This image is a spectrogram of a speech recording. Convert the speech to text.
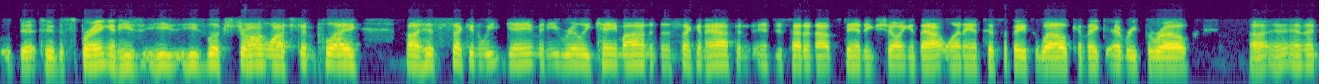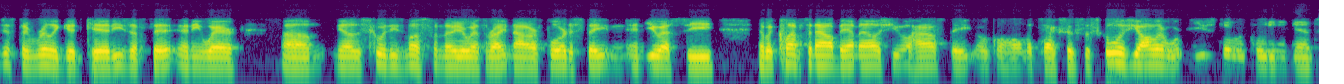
moved it to the spring, and he's he's he's looked strong. Watched him play uh, his second week game, and he really came on in the second half and, and just had an outstanding showing in that one. Anticipates well, can make every throw, uh, and, and then just a really good kid. He's a fit anywhere. Um, you know, the schools he's most familiar with right now are Florida State and, and USC, but Clemson, Alabama, LSU, Ohio State, Oklahoma, Texas. The schools y'all are used to recruiting against,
